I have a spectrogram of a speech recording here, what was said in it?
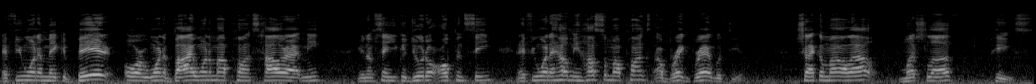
If you want to make a bid or want to buy one of my punks, holler at me. You know what I'm saying? You can do it on OpenSea. And if you want to help me hustle my punks, I'll break bread with you. Check them all out. Much love. Peace.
